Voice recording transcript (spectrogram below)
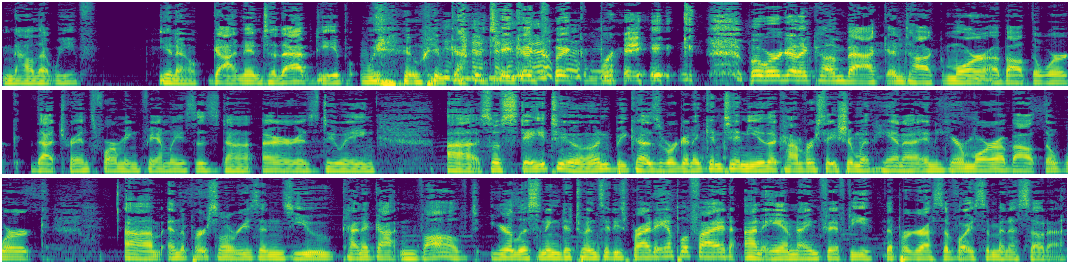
now that we've you know gotten into that deep, we we've got to take a quick break. But we're going to come back and talk more about the work that Transforming Families is done or is doing. Uh, so stay tuned because we're going to continue the conversation with Hannah and hear more about the work. Um, and the personal reasons you kind of got involved. You're listening to Twin Cities Pride Amplified on AM 950, the progressive voice of Minnesota.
